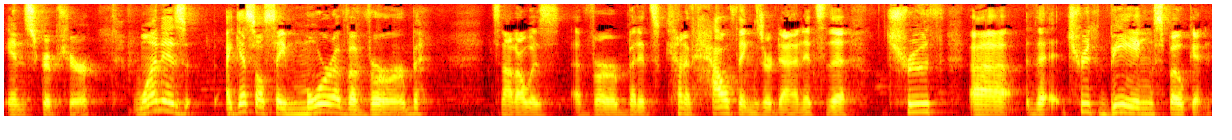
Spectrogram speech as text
in Scripture. One is, I guess I'll say, more of a verb. It's not always a verb, but it's kind of how things are done. It's the truth, uh, the truth being spoken.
